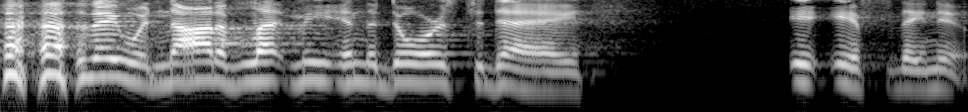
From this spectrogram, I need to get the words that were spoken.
they would not have let me in the doors today if they knew.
